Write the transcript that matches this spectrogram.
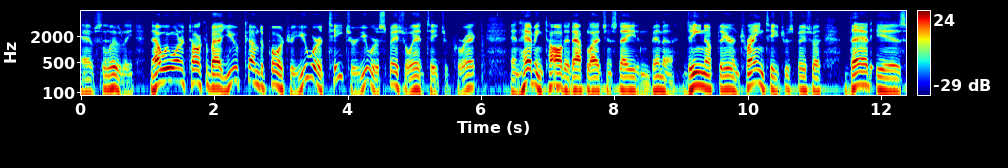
Absolutely. Now we want to talk about you've come to poetry. You were a teacher. You were a special ed teacher, correct? And having taught at Appalachian State and been a dean up there and trained teacher, special ed, that is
